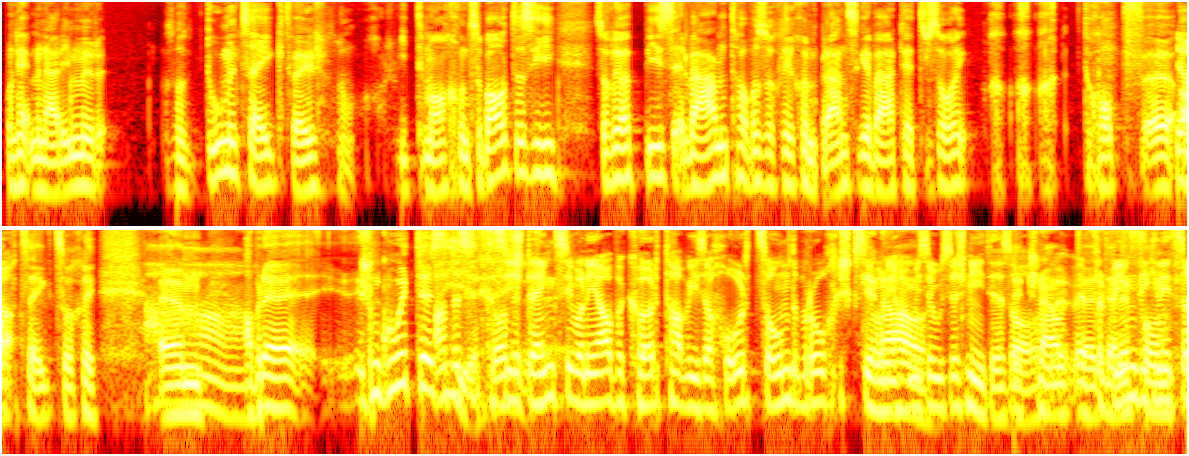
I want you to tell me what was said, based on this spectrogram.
und hat mir dann immer so Daumen gezeigt, weißt, du weitermachen. Und sobald dass ich so etwas erwähnt habe, was so ein bisschen Bremsen gewährt hat, so den Kopf äh, Ja. abgezeigt. So ein bisschen. Ähm, aber äh, ist ein guter Ah, das, Sieg, das oder? ist gewesen, wo ich aber gehört habe, wie so ein kurzer Unterbruch war, Genau. wo ich habe müssen rausschneiden so. Hat schnell Wenn die die Verbindung nicht so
